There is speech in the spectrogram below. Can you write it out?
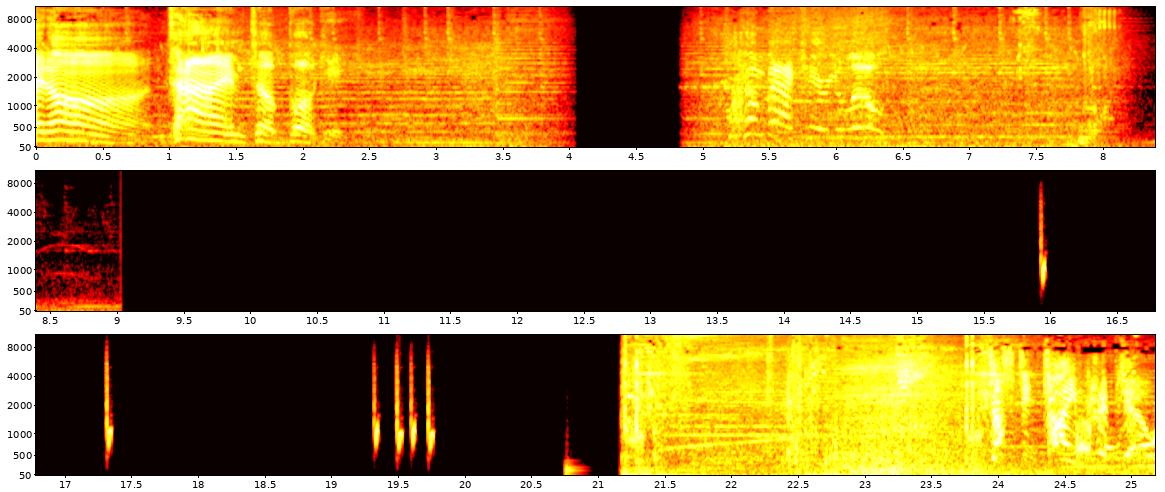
Right on. Time to boogie. Come back here, you little... Just in time, Crypto!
